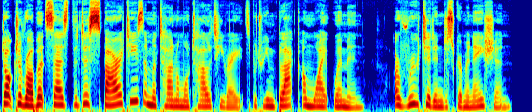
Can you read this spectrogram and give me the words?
Dr. Roberts says the disparities in maternal mortality rates between black and white women are rooted in discrimination.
